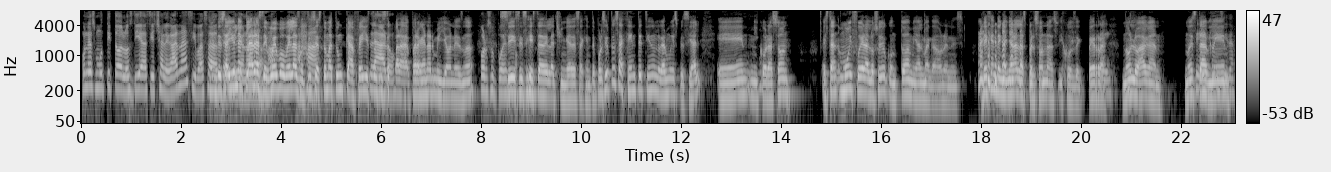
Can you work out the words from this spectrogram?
un smoothie todos los días y échale ganas y vas a. Desayuna claras de huevo, ve las noticias, tómate un café y estás listo para, para ganar millones, ¿no? Por supuesto. Sí, sí, sí, está de la chingada esa gente. Por cierto, esa gente tiene un lugar muy especial en mi corazón. Están muy fuera, los odio con toda mi alma, cabrones. Dejen de engañar a las personas, hijos de perra. No lo hagan. No está bien.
